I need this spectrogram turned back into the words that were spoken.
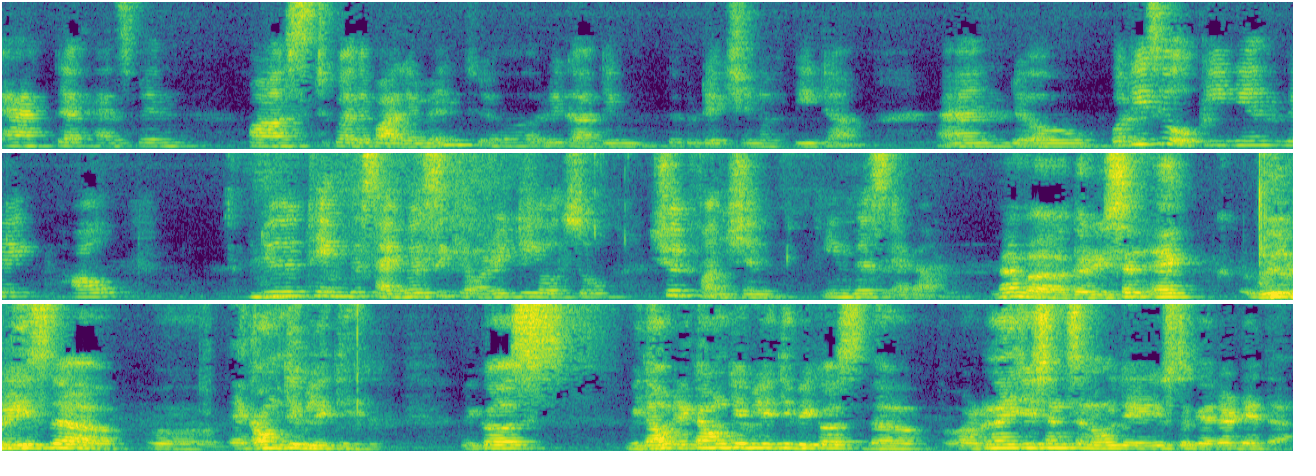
act that has been passed by the parliament uh, regarding the protection of data? And uh, what is your opinion? Like, how do you think the cyber security also should function in this era? Ma'am, uh, the recent act will raise the uh, accountability because without accountability, because the organizations and all they used to gather data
